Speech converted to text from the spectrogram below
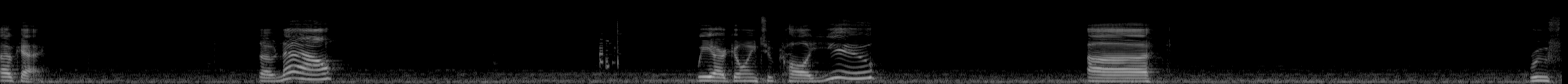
Okay. So now we are going to call you uh, roof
